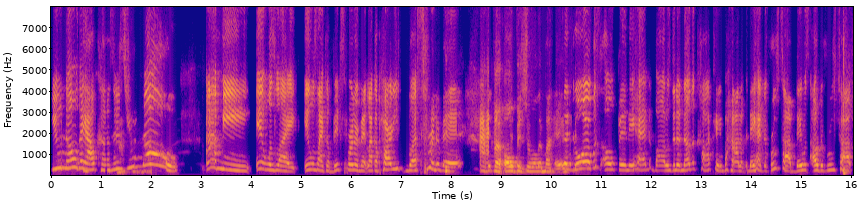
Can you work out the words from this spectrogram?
You know they our cousins. You know. I mean, it was like it was like a big sprinter van, like a party bus sprinter van. I have a whole visual in my head. The door was open. They had the bottles. Then another car came behind them. They had the rooftop. They was out the rooftop.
